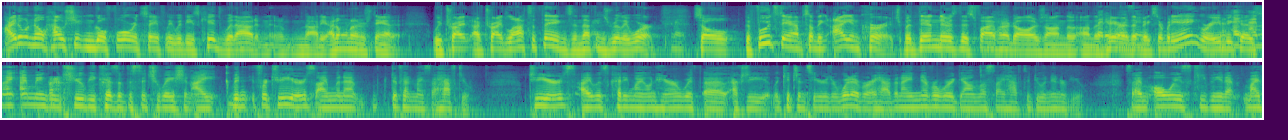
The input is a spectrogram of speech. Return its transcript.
I don't know how she can go forward safely with these kids without it, Nadya. I don't understand it. We've tried, I've tried lots of things, and nothing's really worked. Right. So the food stamp something I encourage, but then there's this $500 on the on the But hair that makes everybody angry I- because I, I'm angry too because of the situation. I been for two years. I'm gonna defend myself. I have to. Two years, I was cutting my own hair with uh, actually the kitchen shears or whatever I have, and I never wear it down unless I have to do an interview. So I'm always keeping it at my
